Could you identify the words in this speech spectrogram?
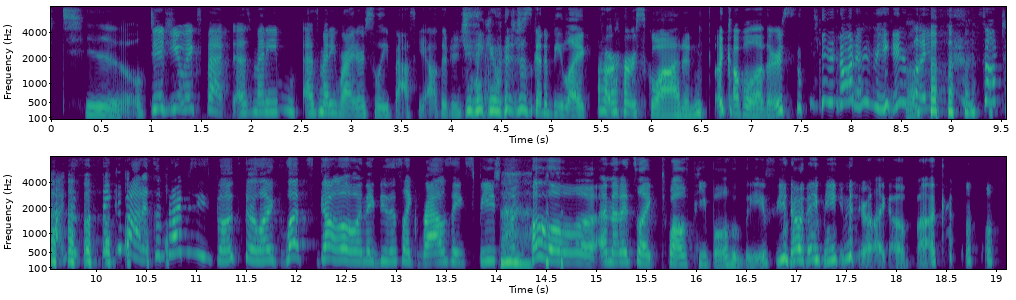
Two? Did you expect as many as many riders to leave Basgiath, or did you think it was just going to be like her, her squad and a couple others? you know what I mean? Like sometimes, think about it. Sometimes these books, they're like, "Let's go," and they do this like rousing speech, like, "Oh," and then it's like twelve people who leave. You know what I mean? You're like, "Oh fuck."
